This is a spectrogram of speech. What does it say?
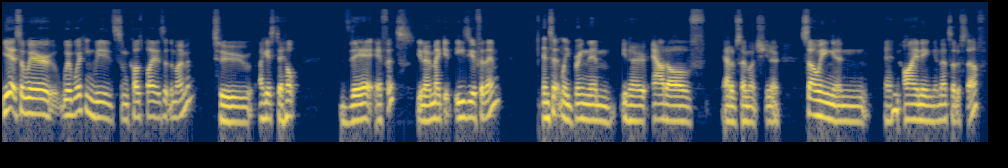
yeah, so we're we're working with some cosplayers at the moment to I guess to help their efforts, you know, make it easier for them and certainly bring them, you know, out of out of so much, you know, sewing and and ironing and that sort of stuff.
